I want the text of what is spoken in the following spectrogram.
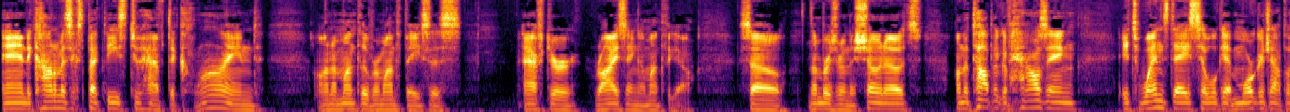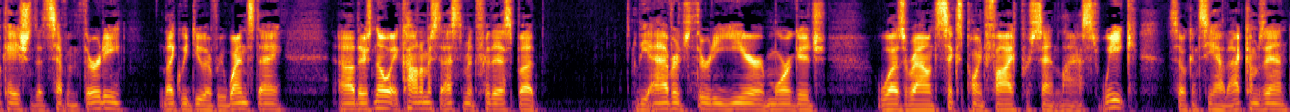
and economists expect these to have declined on a month over month basis after rising a month ago. So numbers are in the show notes. On the topic of housing, it's Wednesday, so we'll get mortgage applications at 7:30, like we do every Wednesday. Uh, there's no economist estimate for this, but the average 30-year mortgage was around 6.5% last week, so you can see how that comes in.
